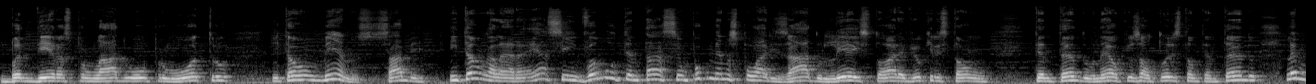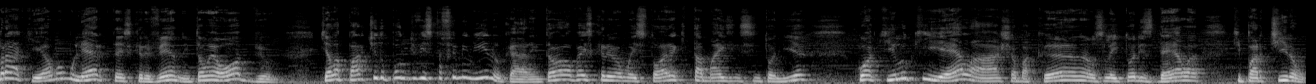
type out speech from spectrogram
bandeiras para um lado ou para o outro. Então, menos, sabe? Então, galera, é assim, vamos tentar ser um pouco menos polarizado, ler a história, ver o que eles estão tentando, né, o que os autores estão tentando. Lembrar que é uma mulher que está escrevendo, então é óbvio que ela parte do ponto de vista feminino, cara. Então ela vai escrever uma história que está mais em sintonia com aquilo que ela acha bacana, os leitores dela que partiram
